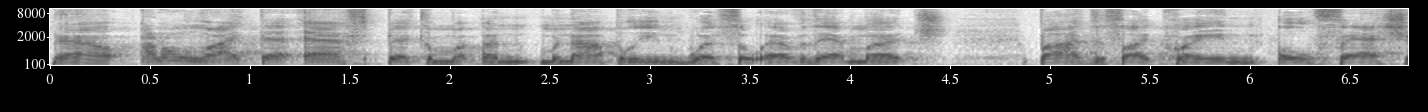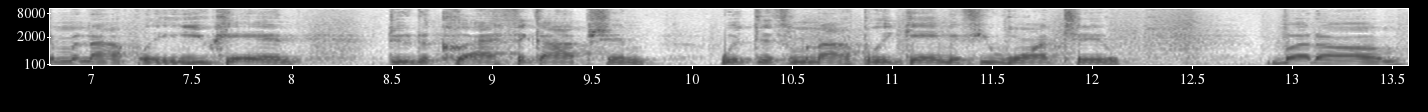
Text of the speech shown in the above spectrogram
Now, I don't like that aspect of uh, Monopoly whatsoever that much, but I just like playing old fashioned Monopoly. You can do the classic option with this Monopoly game if you want to, but um,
